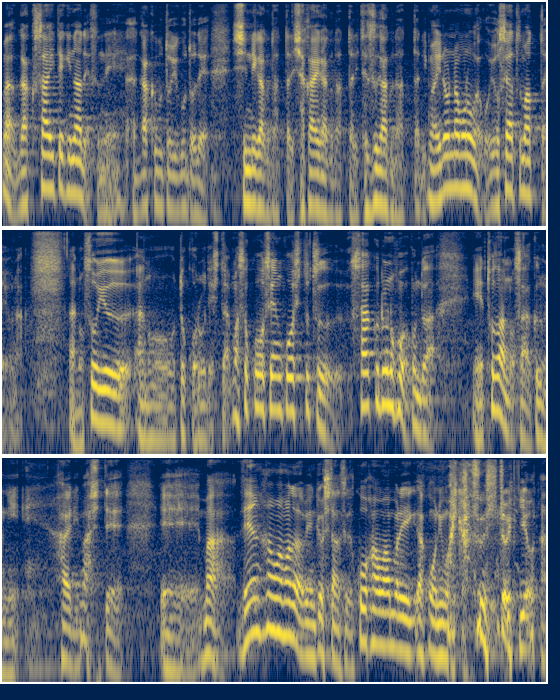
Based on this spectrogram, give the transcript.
まあ、学際的なですね学部ということで心理学だったり社会学だったり哲学だったり、まあ、いろんなものがこう寄せ集まったようなあのそういうあのところでした、まあ、そこを専攻しつつサークルの方は今度は、えー、登山のサークルに入りまして、えー、まあ前半はまだ勉強したんですけど後半はあんまり学校にも行かずにというような、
